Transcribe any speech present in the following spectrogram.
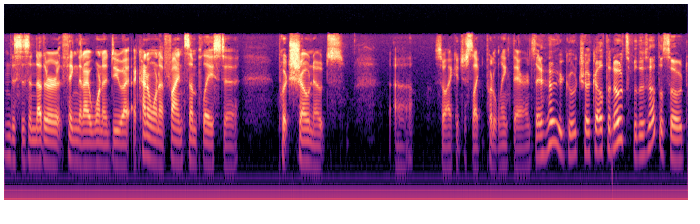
this is another thing that I want to do. I, I kind of want to find some place to put show notes. So I could just like put a link there and say, hey, go check out the notes for this episode,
